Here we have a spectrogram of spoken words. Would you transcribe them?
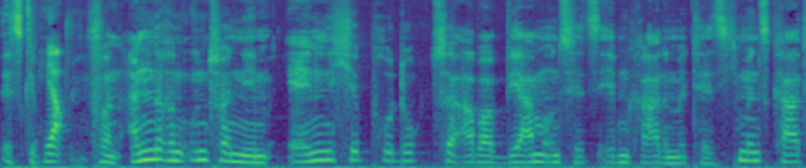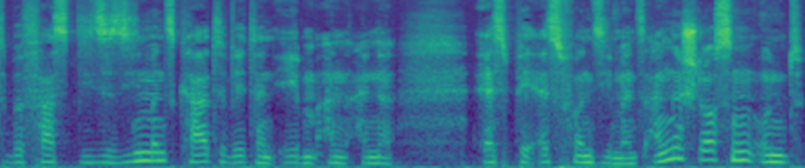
Es gibt ja. von anderen Unternehmen ähnliche Produkte, aber wir haben uns jetzt eben gerade mit der Siemens-Karte befasst. Diese Siemens-Karte wird dann eben an eine SPS von Siemens angeschlossen und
